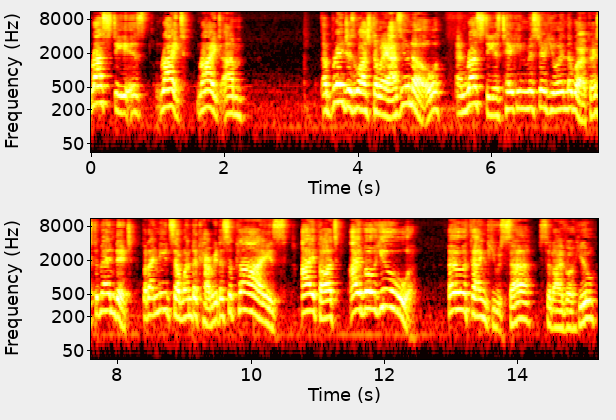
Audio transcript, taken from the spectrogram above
Rusty is right, right, um, a bridge is washed away, as you know, and Rusty is taking Mr. Hugh and the workers to mend it, but I need someone to carry the supplies. I thought Ivo Hugh. Oh, thank you, sir, said Ivo Hugh.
